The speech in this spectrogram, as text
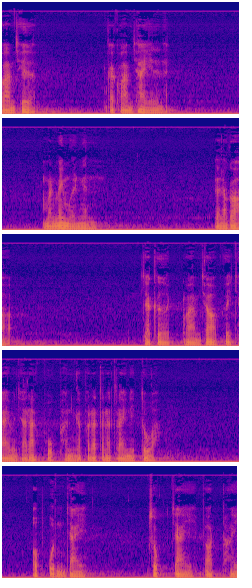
ความเชื่อ กับความใช่นั่นแหละมันไม่เหมือนกัน แล้วเราก็ จะเกิดความชอบเกิดใจมันจะรักผูกพันกับพระรัตนตรัยในตัว อบอุ่นใจ สุขใจปลอดภัย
